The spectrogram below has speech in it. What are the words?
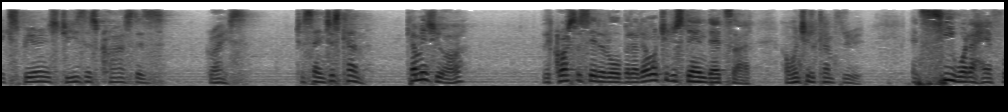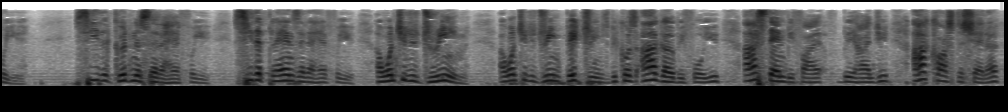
experience, Jesus Christ as grace. Just saying, just come. Come as you are. The cross has said it all, but I don't want you to stand that side. I want you to come through and see what I have for you. See the goodness that I have for you. See the plans that I have for you. I want you to dream. I want you to dream big dreams because I go before you. I stand behind you. I cast a shadow.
